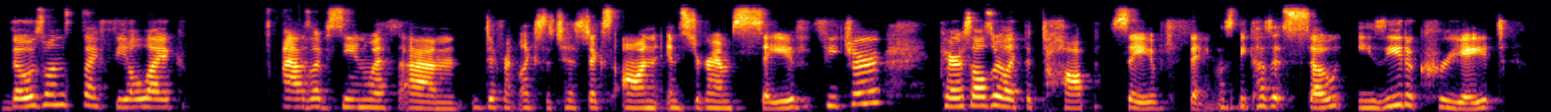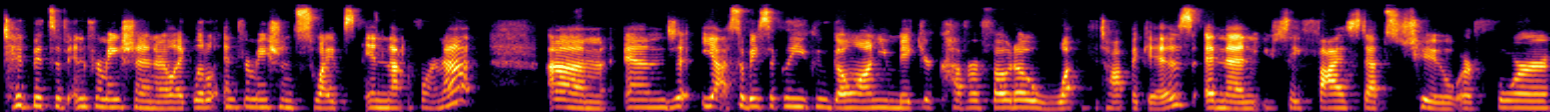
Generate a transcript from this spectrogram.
those ones i feel like as I've seen with um, different like statistics on Instagram save feature, carousels are like the top saved things because it's so easy to create tidbits of information or like little information swipes in that format. Um, and yeah, so basically you can go on, you make your cover photo what the topic is, and then you say five steps to or four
